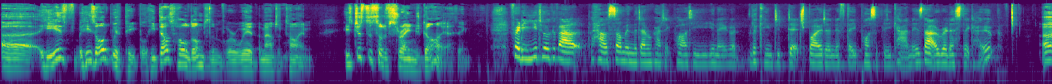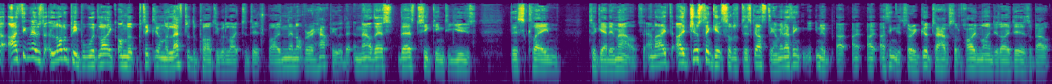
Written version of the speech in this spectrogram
uh, he is he's odd with people. He does hold on to them for a weird amount of time. He's just a sort of strange guy, I think. Freddy, you talk about how some in the Democratic Party, you know, are looking to ditch Biden if they possibly can. Is that a realistic hope? Uh, I think there's a lot of people would like, on the particularly on the left of the party, would like to ditch Biden. They're not very happy with it, and now they're they're seeking to use this claim to get him out. And I I just think it's sort of disgusting. I mean, I think you know I I, I think it's very good to have sort of high minded ideas about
